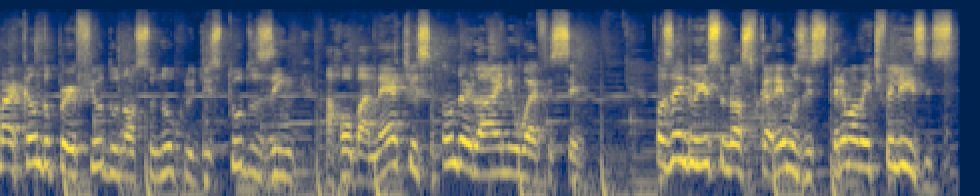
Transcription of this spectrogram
marcando o perfil do nosso núcleo de estudos em nets_ufc. Fazendo isso, nós ficaremos extremamente felizes.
